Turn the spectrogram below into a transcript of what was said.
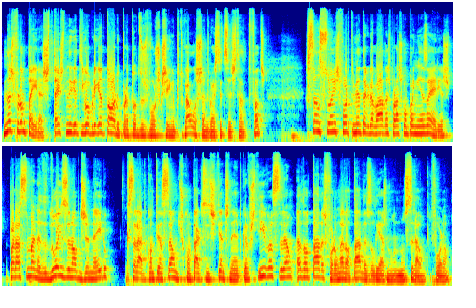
Nas fronteiras, teste negativo obrigatório para todos os voos que cheguem a Portugal. Alexandre vai ter de ser estado de fotos. Sanções fortemente agravadas para as companhias aéreas. Para a semana de 2 a 9 de janeiro, que será de contenção dos contactos existentes na época festiva, serão adotadas, foram adotadas, aliás, não, não serão, foram.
